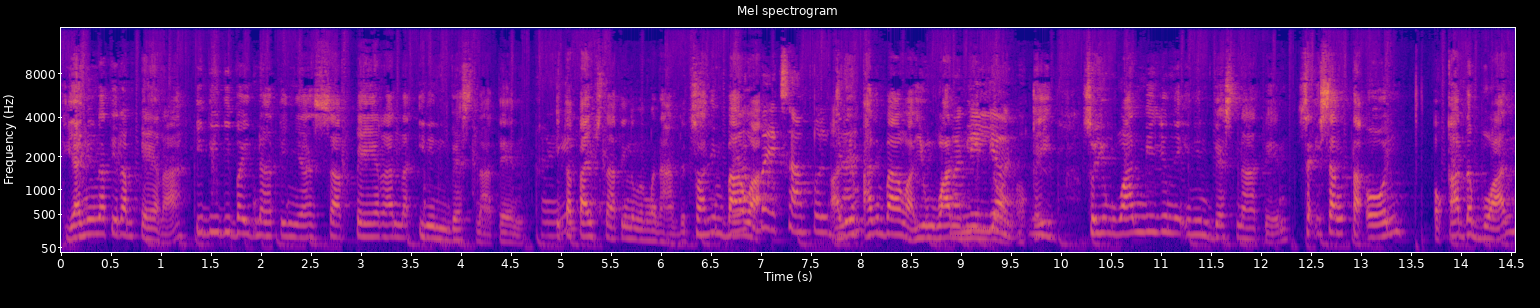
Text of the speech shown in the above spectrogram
yan yung natirang pera, i-divide natin yan sa pera na ininvest natin. Okay. Ita times natin ng 100. So halimbawa, ba example dyan? halim- halimbawa, yung 1 1 million, million. Mm. okay? So yung 1 million na ininvest natin, sa isang taon o kada buwan,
